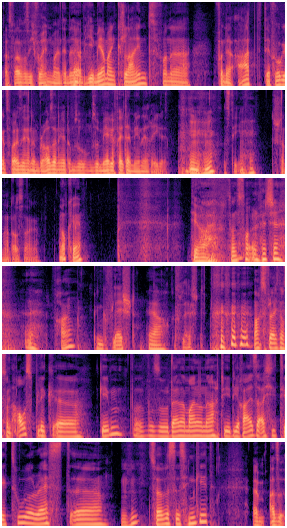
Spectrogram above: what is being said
Das war, was ich vorhin meinte. Ne? Ja. Je mehr mein Client von der, von der Art der Vorgehensweise her einem Browser nähert, umso, umso mehr gefällt er mir in der Regel. Mhm. Das ist die Standardaussage. Okay. Ja, sonst noch irgendwelche äh, Fragen? Bin geflasht. Ja. Geflasht. Magst du vielleicht noch so einen Ausblick äh, geben, wo, wo so deiner Meinung nach die, die Reise Architektur, REST, äh, Mhm. Services hingeht? Ähm, also äh,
